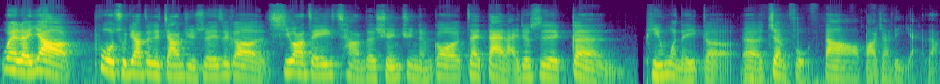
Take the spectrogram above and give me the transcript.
为了要破除掉这个僵局，所以这个希望这一场的选举能够再带来就是更平稳的一个呃政府到保加利亚这样。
